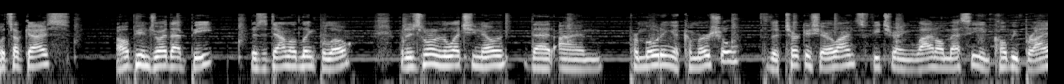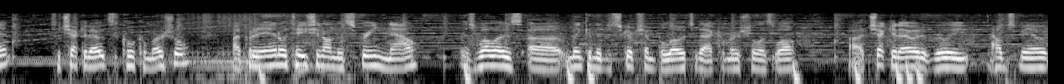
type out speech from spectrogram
What's up, guys? I hope you enjoyed that beat. There's a download link below. But I just wanted to let you know that I'm promoting a commercial for the Turkish Airlines featuring Lionel Messi and Kobe Bryant. So check it out. It's a cool commercial. I put an annotation on the screen now, as well as a link in the description below to that commercial as well. Uh, check it out. It really helps me out.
